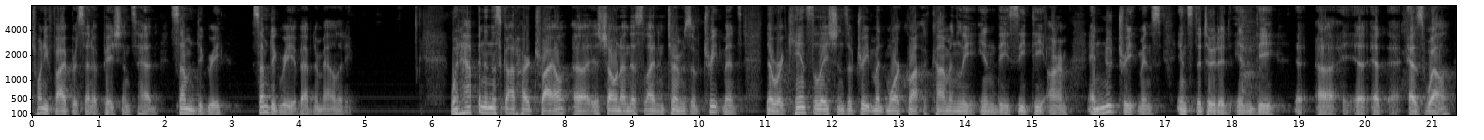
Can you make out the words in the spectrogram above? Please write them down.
25% of patients had some degree, some degree of abnormality. What happened in the SCOT-HEART trial uh, is shown on this slide in terms of treatments. There were cancellations of treatment more commonly in the CT arm, and new treatments instituted in the uh, uh, as well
